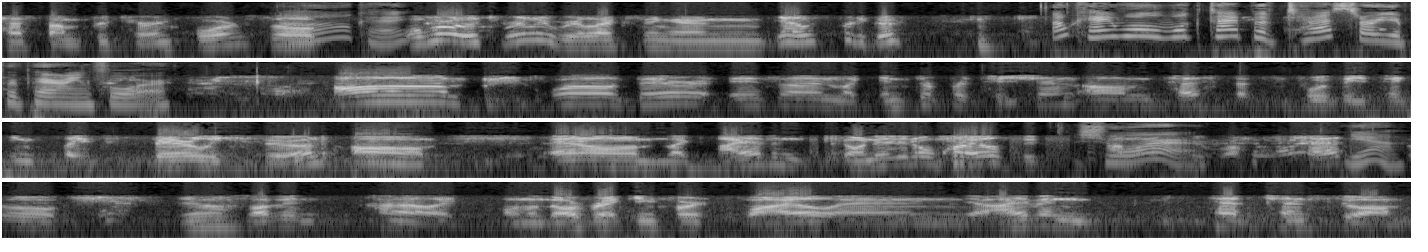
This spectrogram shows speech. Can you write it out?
tests I'm preparing for. So Oh, okay. overall, it's really relaxing and yeah, it was pretty good. Okay, well, what type of tests are you preparing for? Um, well, there is an like interpretation um test that's supposedly taking place fairly soon. Um, and um, like I haven't done it in a while, so it's Sure. I'm a rough test. Yeah. So yeah, so I've been kind of like on a nerve wracking for a while, and yeah, I haven't had a chance to um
